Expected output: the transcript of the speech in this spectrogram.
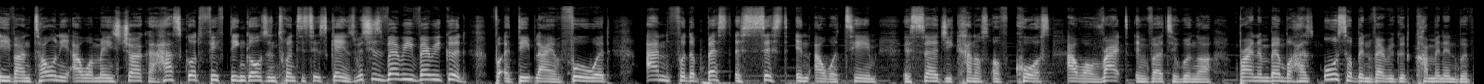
Ivan Toney, our main striker, has scored 15 goals in 26 games, which is very, very good for a deep lying forward. And for the best assist in our team is Sergi Canos, of course, our right inverted winger. Bryan Mbeumo has also been very good coming in with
